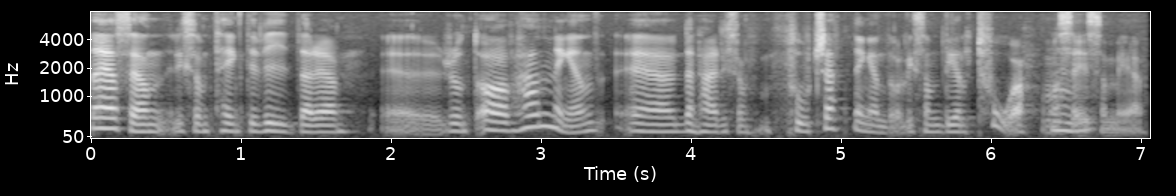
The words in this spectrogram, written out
när jag sen liksom tänkte vidare eh, runt avhandlingen, eh, den här liksom fortsättningen då, liksom del två, om man mm. säger som, är,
